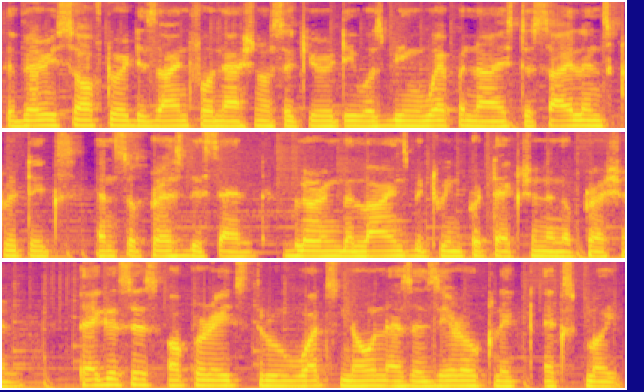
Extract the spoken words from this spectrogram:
The very software designed for national security was being weaponized to silence critics and suppress dissent, blurring the lines between protection and oppression. Pegasus operates through what's known as a zero-click exploit,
